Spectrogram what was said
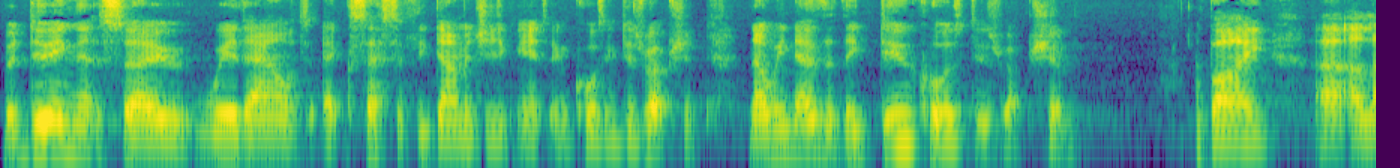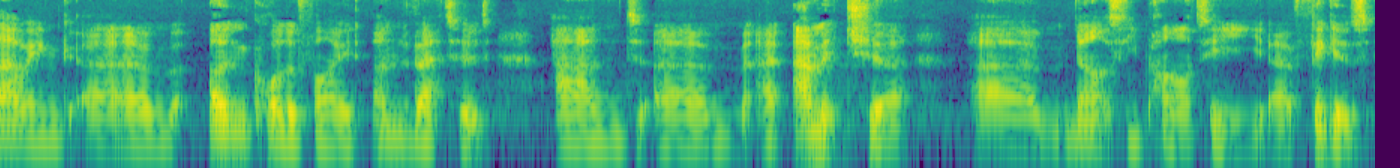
but doing that so without excessively damaging it and causing disruption. Now we know that they do cause disruption by uh, allowing um, unqualified, unvetted, and um, amateur um, Nazi party uh, figures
